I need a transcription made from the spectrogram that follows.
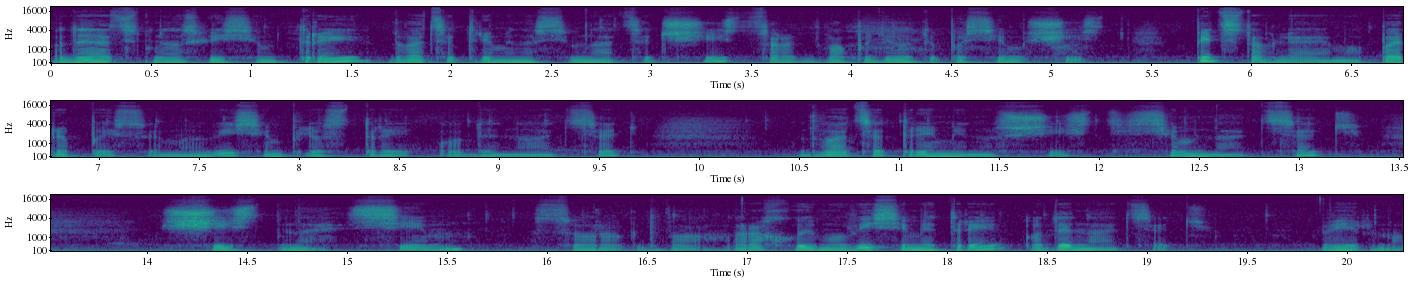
11 мінус 8 3, 23 мінус 17 6, 42 поділити по 7 6. Підставляємо, переписуємо. 8 плюс 3 11, 23 мінус 6 17, 6 на 7 42. Рахуємо 8 і 3 11. Вірно.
